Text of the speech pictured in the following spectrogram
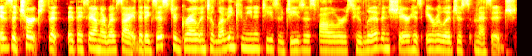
it's a church that they say on their website that exists to grow into loving communities of Jesus followers who live and share his irreligious message.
